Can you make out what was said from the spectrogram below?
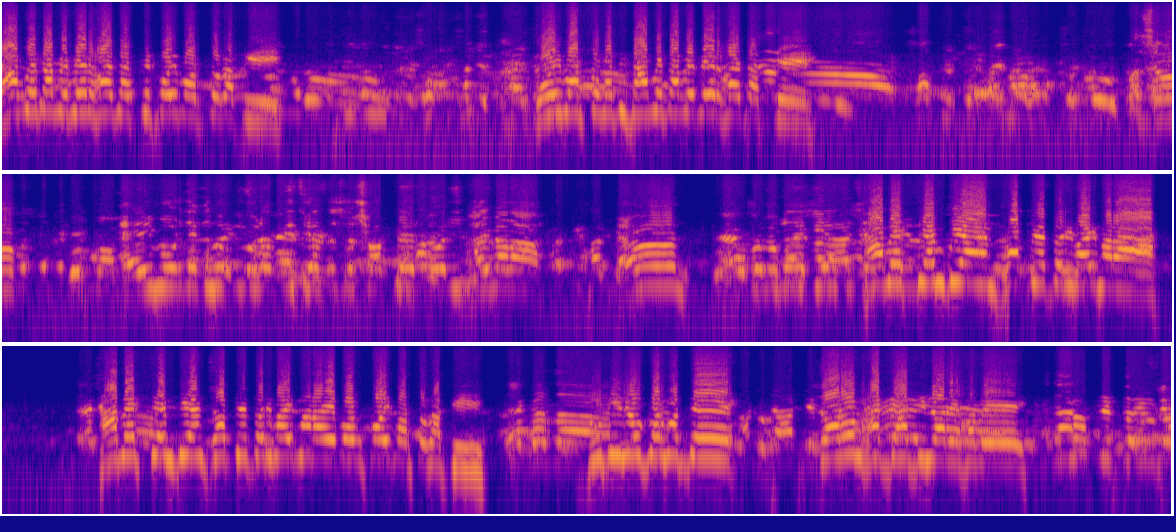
ধাপে ধাপে বের হয়ে যাচ্ছে কই বর্তকাতি ওই বর্তকাতি ধাপে ধাপে বের হয়ে যাচ্ছে। দর্শক এই মুহূর্তে কিন্তু কিছুটা পিছিয়ে আছে স্বপ্নের তৈরি ভাই মারা এবং কিছুটা এগিয়ে আছে সাবেক চ্যাম্পিয়ন স্বপ্নে তৈরি ভাই মারা সাবেক চ্যাম্পিয়ন স্বপ্নে তরি ভাই মারা এবং কই বর্তকাতি দুটি নৌকার মধ্যে চরম হাড্ডাহাড্ডি লড়াই হবে। স্বপ্নের তৈরি উঠে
